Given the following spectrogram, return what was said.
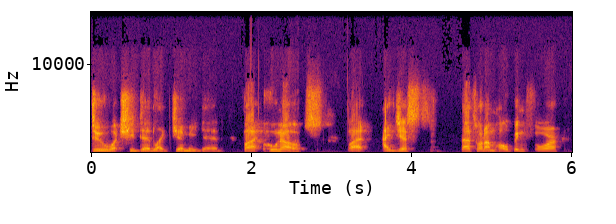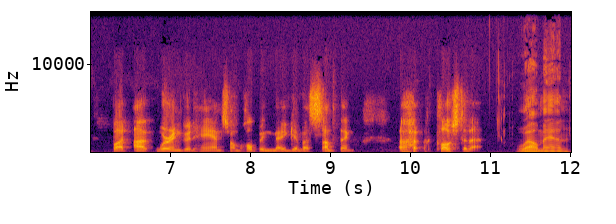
do what she did like Jimmy did, but who knows? But I just that's what I'm hoping for. But uh, we're in good hands, so I'm hoping they give us something uh, close to that. Well, man,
